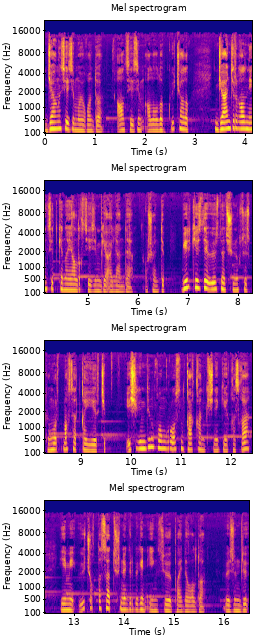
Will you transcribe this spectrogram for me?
Жаңы сезим ойгондо ал сезим алоолоп күч алып жан жыргалын эңсеткен аялдык сезимге айланды. Ошентип бир кезде өзүнө түшүнүксүз күңүрт максатка ээрчип эшигиңдин коңгуроосун каккан кичинекей кызга эми үч уктаса түшүнө кирбеген эңсөө пайда болду. Өзүмдү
